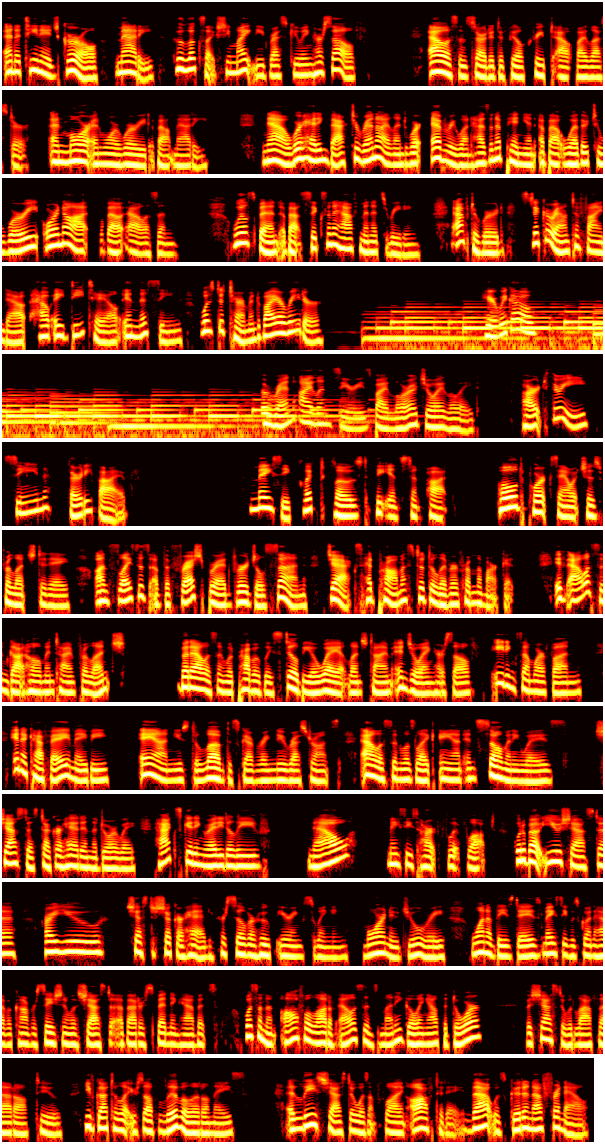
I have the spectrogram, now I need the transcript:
and a teenage girl, Maddie, who looks like she might need rescuing herself. Allison started to feel creeped out by Lester and more and more worried about Maddie. Now we're heading back to Wren Island where everyone has an opinion about whether to worry or not about Allison. We'll spend about six and a half minutes reading. Afterward, stick around to find out how a detail in this scene was determined by a reader. Here we go. The Wren Island series by Laura Joy Lloyd. Part 3, Scene 35. Macy clicked closed the Instant Pot. Pulled pork sandwiches for lunch today on slices of the fresh bread Virgil's son, Jax, had promised to deliver from the market. If Allison got home in time for lunch, but Allison would probably still be away at lunchtime enjoying herself, eating somewhere fun. In a cafe, maybe. Anne used to love discovering new restaurants. Allison was like Anne in so many ways. Shasta stuck her head in the doorway. Hack's getting ready to leave. Now? Macy's heart flip flopped. What about you, Shasta? Are you. Shasta shook her head, her silver hoop earrings swinging. More new jewelry. One of these days, Macy was going to have a conversation with Shasta about her spending habits. Wasn't an awful lot of Allison's money going out the door? But Shasta would laugh that off, too. You've got to let yourself live a little, Mace. At least Shasta wasn't flying off today. That was good enough for now.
